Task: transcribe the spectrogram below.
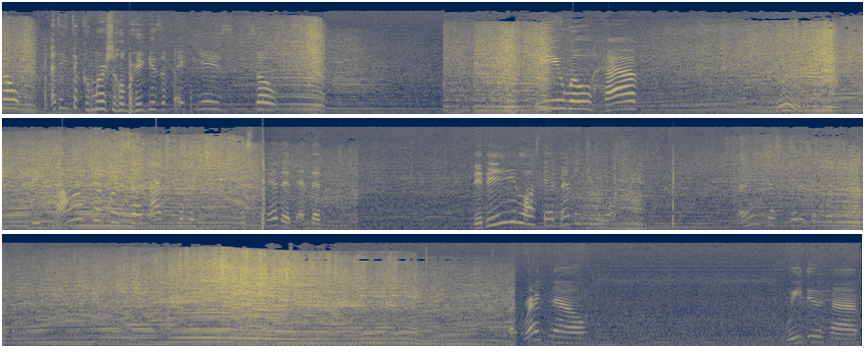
So, I think the commercial break is a fake news. So, we will have. Ooh. The 100% actually just hit it and then. Did he lost the advantage or what? I think just hit then. But right now, we do have.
